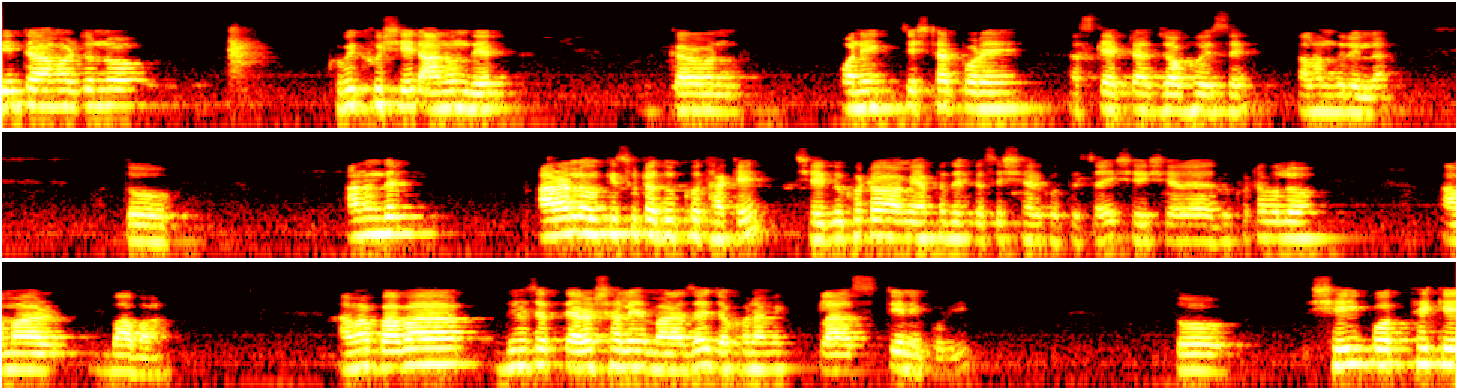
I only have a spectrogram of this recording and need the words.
দিনটা আমার জন্য খুবই খুশির, আনন্দের। কারণ অনেক চেষ্টার পরে আজকে একটা জব হয়েছে, আলহামদুলিল্লাহ। তো আনন্দের আড়ালেও কিছুটা দুঃখ থাকে। সেই দুঃখটাও আমি আপনাদের কাছে শেয়ার করতে চাই। সেই শেয়ার দুঃখটা হলো আমার বাবা। আমার বাবা দু হাজার তেরো সালে মারা যায় যখন আমি ক্লাস টেনে পড়ি। তো সেই পর থেকে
